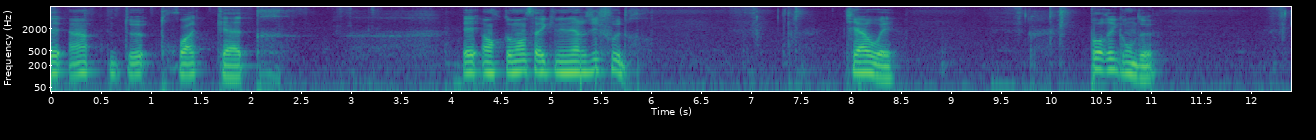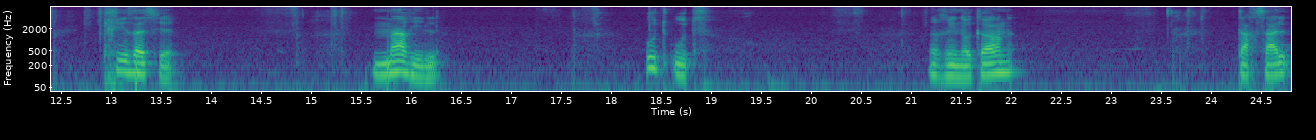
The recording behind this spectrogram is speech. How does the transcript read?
Et 1, 2, 3, 4. Et on recommence avec une énergie foudre. Kawe. Porygon 2. Chrysacier. Maril. Out Out. Rhinocorn. Tarsal.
